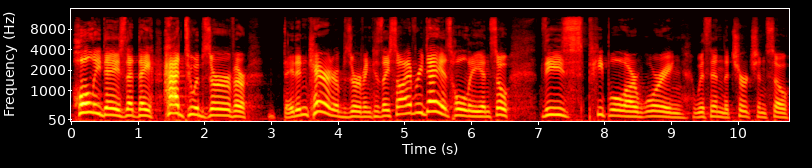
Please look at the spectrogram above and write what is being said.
holy days that they had to observe, or they didn't care observing because they saw every day as holy. And so these people are warring within the church. And so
